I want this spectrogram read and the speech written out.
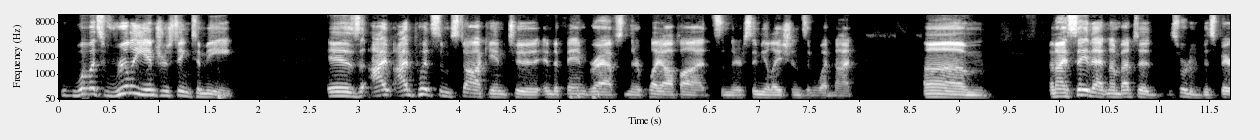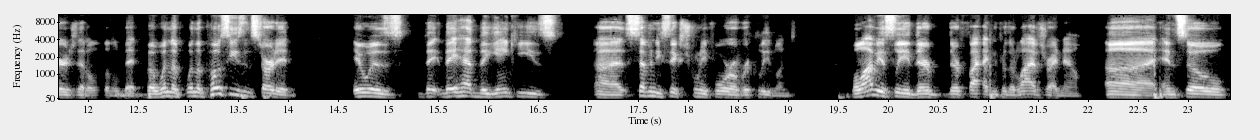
What's really interesting to me is I, I put some stock into into fan graphs and their playoff odds and their simulations and whatnot. Um, and I say that, and I'm about to sort of disparage that a little bit. But when the when the postseason started, it was they, they had the Yankees uh 76-24 over Cleveland. Well, obviously they're they're fighting for their lives right now. Uh, and so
